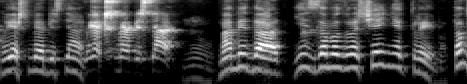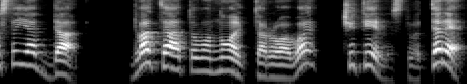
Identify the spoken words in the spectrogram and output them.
Ну я же тебе объясняю. Ну я же тебе объясняю. На медаль есть за возвращение Крыма. Там стоят даты. 20.02.14. Тере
